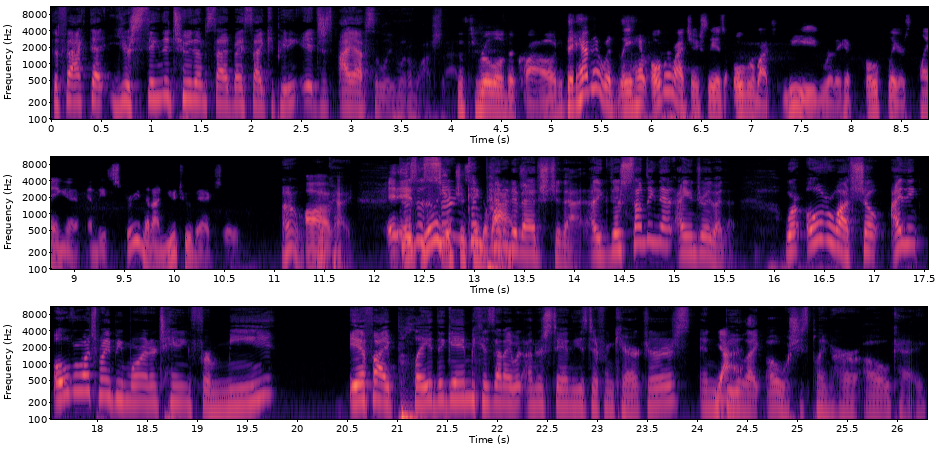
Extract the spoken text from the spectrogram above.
the fact that you're seeing the two of them side by side competing. It just, I absolutely would have watched that. the thrill of the crowd. They have that with they have Overwatch actually has Overwatch League where they have pro players playing it and they stream it on YouTube actually. Oh, Um, okay. It, There's a really certain interesting to competitive edge to that. Like, there's something that I enjoy about that. Where Overwatch, so I think Overwatch might be more entertaining for me if I played the game because then I would understand these different characters and be like, oh, she's playing her. Oh, okay.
